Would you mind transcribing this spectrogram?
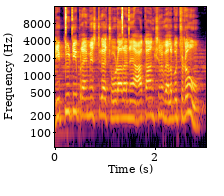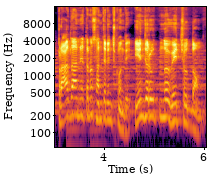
డిప్యూటీ ప్రైమ్ మినిస్టర్గా చూడాలనే ఆకాంక్షను వెలబుచ్చడం ప్రాధాన్యతను సంతరించుకుంది. ఏం జరుగుతుందో వేచి చూద్దాం.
